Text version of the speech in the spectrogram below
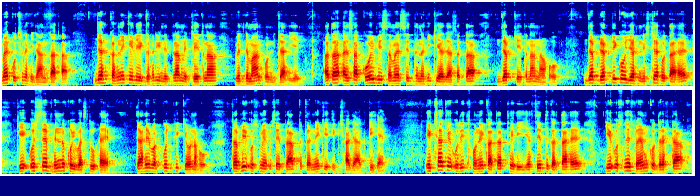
मैं कुछ नहीं जानता था। यह कहने के लिए गहरी निद्रा में चेतना विद्यमान होनी चाहिए। अतः ऐसा कोई भी समय सिद्ध नहीं किया जा सकता जब चेतना न हो। जब व्यक्ति को यह निश्चय होता है कि उससे भिन्न कोई वस्तु है, चाहे वह कुछ भी क्यों न हो, तभी उसमें उसे प्राप्त करने की इच्छा जागती है। इच्छा के उदित होने का तथ्य ही यह सिद्ध करता है कि उसने स्वयं को दृष्टा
